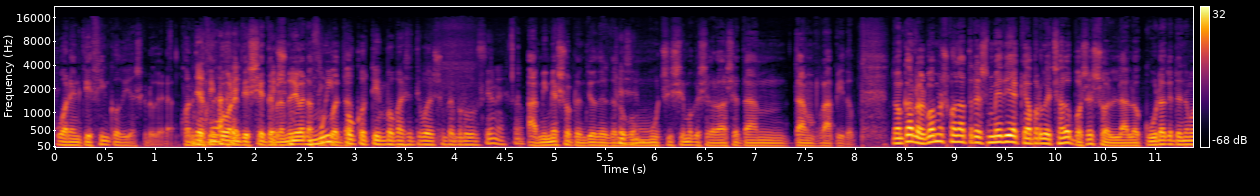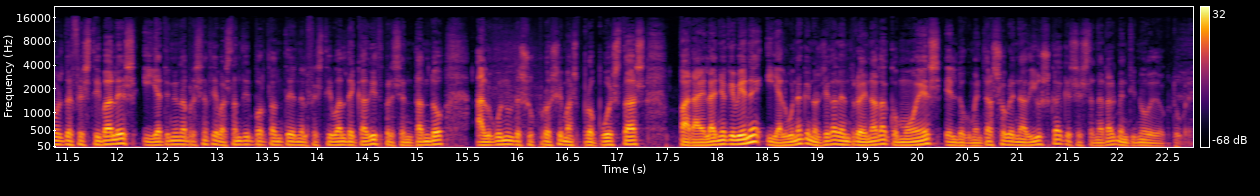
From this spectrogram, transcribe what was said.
45 días creo que era. 45, 47, pero no llegan a 50. muy poco tiempo para ese tipo de superproducciones. A mí me sorprendió desde luego muchísimo que se grabase tan, tan rápido. Don Carlos, vamos con la 3 Media, que ha aprovechado, pues eso, la locura que tenemos de festivales y ya tiene una presencia bastante importante en el Festival de Cádiz, presentando algunas de sus próximas propuestas para el año que viene y alguna que nos llega dentro de nada, como es el documental sobre Nadiuska, que se estrenará el 29 de octubre.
